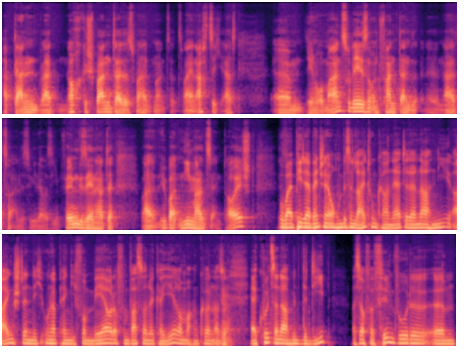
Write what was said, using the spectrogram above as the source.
Habe dann war noch gespannter. Das war 1982 erst ähm, den Roman zu lesen und fand dann äh, nahezu alles wieder, was ich im Film gesehen hatte. War über niemals enttäuscht. Wobei Peter Bench ja auch ein bisschen leid tun kann. Er hätte danach nie eigenständig, unabhängig vom Meer oder vom Wasser eine Karriere machen können. Also ja. er hat kurz danach mit The Deep, was ja auch verfilmt wurde, ähm,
